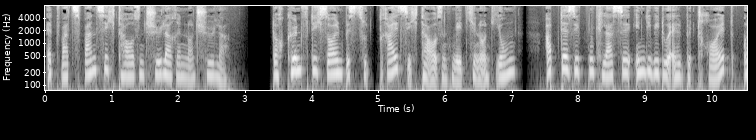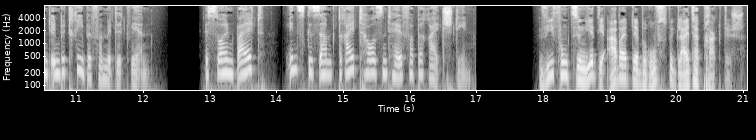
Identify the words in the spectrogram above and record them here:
etwa 20.000 Schülerinnen und Schüler. Doch künftig sollen bis zu 30.000 Mädchen und Jungen ab der siebten Klasse individuell betreut und in Betriebe vermittelt werden. Es sollen bald insgesamt 3000 Helfer bereitstehen. Wie funktioniert die Arbeit der Berufsbegleiter praktisch?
